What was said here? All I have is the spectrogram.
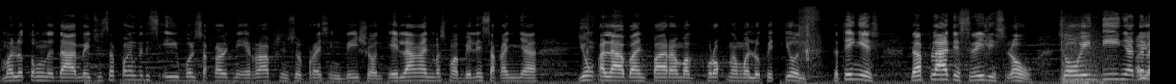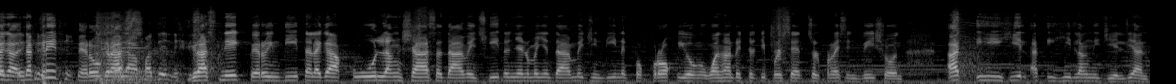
malutong na damage. Isa pang na-disable sa card ni Eruption, Surprise Invasion, kailangan mas mabilis sa kanya yung kalaban para mag-proc ng malupit yun. The thing is, the plat is really slow. So, hindi niya Ayun, talaga, na-crit, crit. pero grass, Wala pa din eh. grass snake, pero hindi talaga kulang siya sa damage. Kita niya naman yung damage, hindi nagpo-proc yung 130% Surprise Invasion at i-heal at i-heal lang ni Jillian.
